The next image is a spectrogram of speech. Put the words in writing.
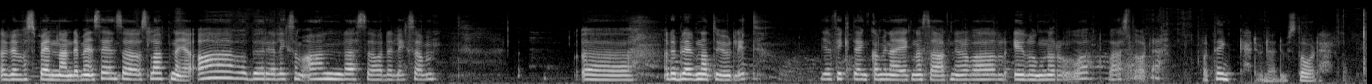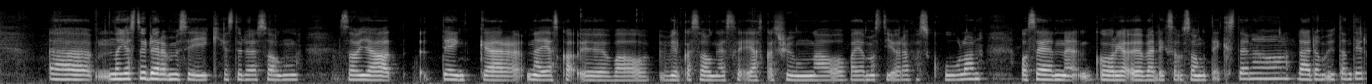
Och det var spännande men sen så slappnade jag av och började liksom andas och det liksom Uh, och det blev naturligt. Jag fick tänka mina egna saker och vara i lugn och ro och bara stå där. Vad tänker du när du står där? Uh, när jag studerar musik, jag studerar sång, så jag tänker när jag ska öva och vilka sånger jag ska sjunga och vad jag måste göra för skolan. Och sen går jag över liksom sångtexterna och lär dem utan till.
